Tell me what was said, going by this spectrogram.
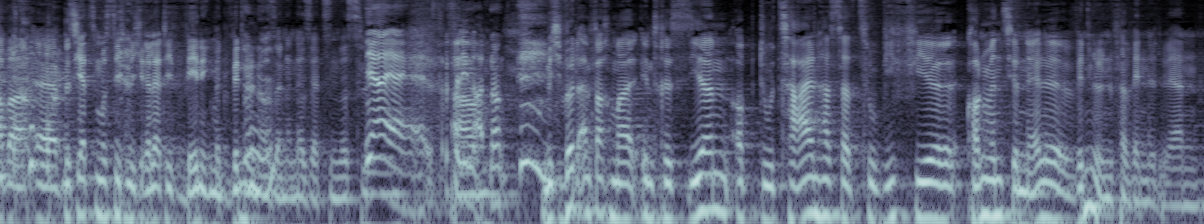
aber äh, bis jetzt musste ich mich relativ wenig mit Windeln mhm. auseinandersetzen. Das, ja, ja, ja, ist völlig ähm, in Ordnung. Mich würde einfach mal interessieren, ob du Zahlen hast dazu, wie viel konventionelle Windeln verwendet werden.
